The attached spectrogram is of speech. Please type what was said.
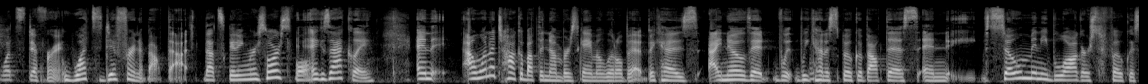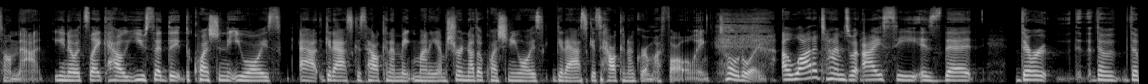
What's different? What's different about that? That's getting resourceful. Exactly. And I want to talk about the numbers game a little bit because I know that w- we kind of spoke about this, and so many bloggers focus on that. You know, it's like how you said the, the question that you always a- get asked is, How can I make money? I'm sure another question you always get asked is, How can I grow my following? Totally. A lot of times, what I see is that they're the the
